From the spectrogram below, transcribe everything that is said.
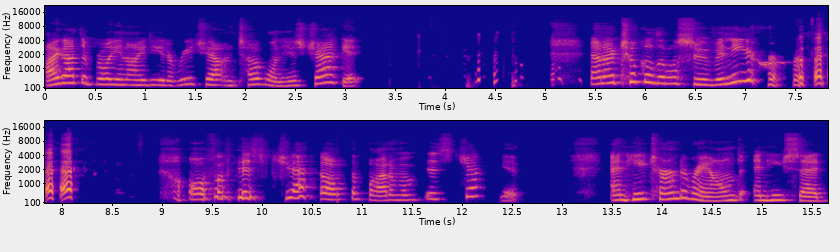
I got the brilliant idea to reach out and tug on his jacket. and I took a little souvenir off of his jacket, off the bottom of his jacket. And he turned around and he said,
